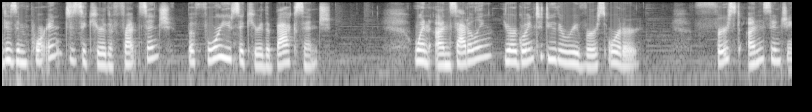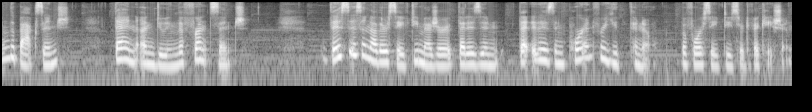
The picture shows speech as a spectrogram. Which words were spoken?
It is important to secure the front cinch before you secure the back cinch. When unsaddling, you are going to do the reverse order. First uncinching the back cinch, then undoing the front cinch. This is another safety measure that, is in, that it is important for you to know before safety certification.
